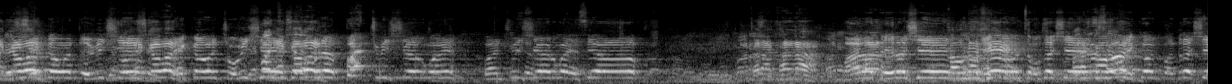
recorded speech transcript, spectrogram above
एकावन्न. एकावन्न तेवीसशे एकावन्न. एकावन्न चोवीसशे एकावन्न. पंचवीसशे रुपये पंचवीसशे रुपये बारा तेराशे चौदाशे. चौदाशे एकावन्न. पंधराशे.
